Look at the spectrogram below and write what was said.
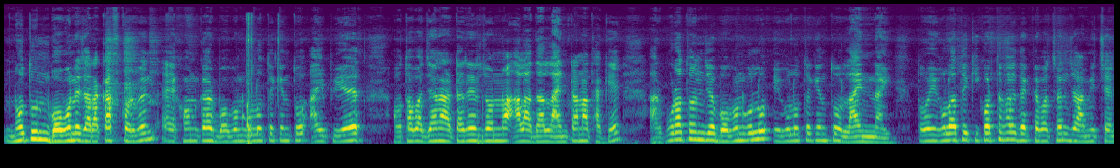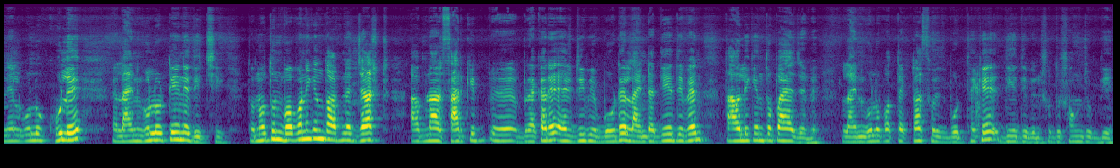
নতুন ভবনে যারা কাজ করবেন, এখনকার ভবনগুলোতে কিন্তু আইপিএস অথবা জেনারেটারের জন্য আলাদা লাইন টানা থাকে। আর পুরাতন যে ভবনগুলো, এগুলোতে কিন্তু লাইন নাই। তো এগুলাতে কি করতে হয় দেখতে পাচ্ছেন যে, আমি চ্যানেলগুলো খুলে লাইনগুলো টেনে দিচ্ছি। তো নতুন ভবনে কিন্তু আপনি জাস্ট আপনার সার্কিট ব্রেকারে এসডিবি বোর্ডে লাইনটা দিয়ে দিবেন, তাহলে কিন্তু পাওয়া যাবে। লাইনগুলো প্রত্যেকটা সুইচ বোর্ড থেকে দিয়ে দিবেন, শুধু সংযোগ দিয়ে।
